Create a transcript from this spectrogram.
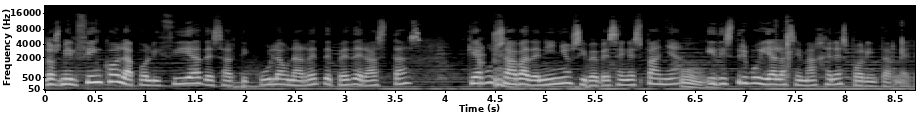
2005, la policía desarticula una red de pederastas que abusaba de niños y bebés en España Mm. y distribuía las imágenes por Internet.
